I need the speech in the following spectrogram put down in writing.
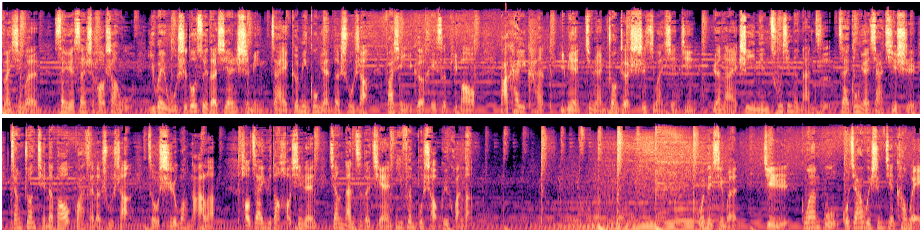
暖新闻：三月三十号上午，一位五十多岁的西安市民在革命公园的树上发现一个黑色皮包。打开一看，里面竟然装着十几万现金。原来是一名粗心的男子在公园下棋时，将装钱的包挂在了树上，走时忘拿了。好在遇到好心人，将男子的钱一分不少归还了。国内新闻。近日，公安部、国家卫生健康委、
